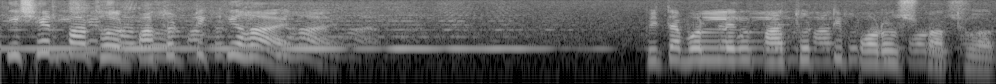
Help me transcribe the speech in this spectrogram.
কিসের পাথর? পাথরটি কি হয়? পিতা বললেন পাথরটি পরশ পাথর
